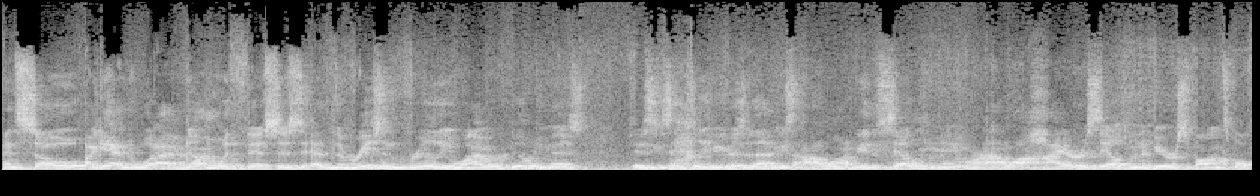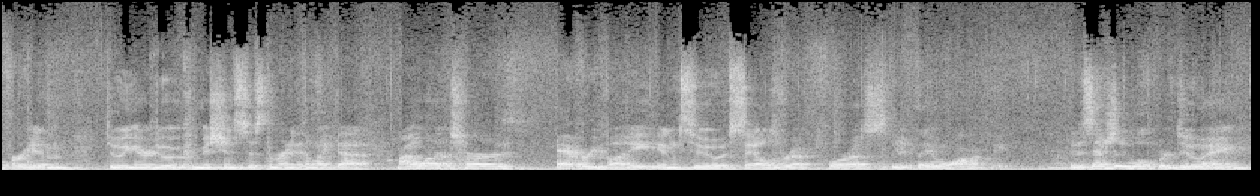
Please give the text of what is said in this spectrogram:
And so, again, what I've done with this is the reason really why we're doing this is exactly because of that. Because I don't want to be the salesman anymore, and I don't want to hire a salesman to be responsible for him doing or do a commission system or anything like that. I want to turn everybody into a sales rep for us if they want to be. And essentially, what we're doing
